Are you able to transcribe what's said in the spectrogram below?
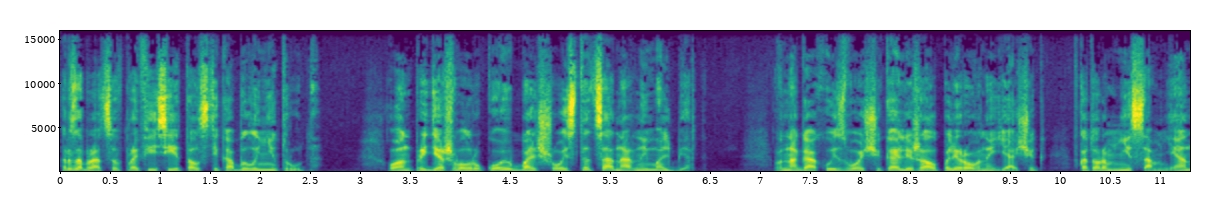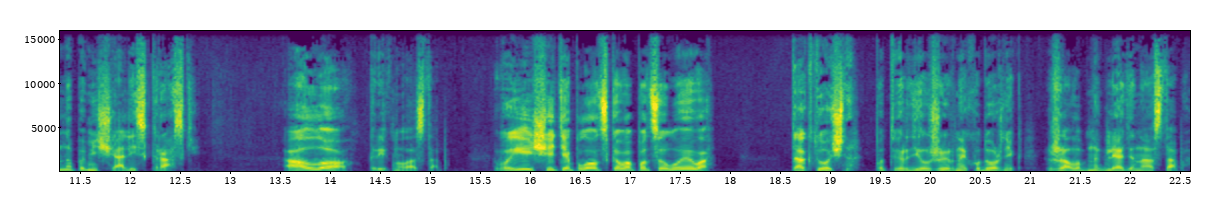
Разобраться в профессии толстяка было нетрудно. Он придерживал рукою большой стационарный мольберт. В ногах у извозчика лежал полированный ящик, в котором, несомненно, помещались краски. «Алло!» — крикнул Остап. «Вы ищете Плотского Поцелуева?» «Так точно», — подтвердил жирный художник, жалобно глядя на Остапа.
